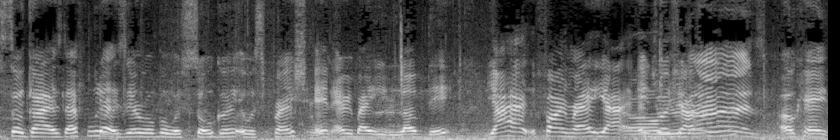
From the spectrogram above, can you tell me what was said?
So guys, that food at Zeerover was so good. It was fresh and everybody loved it. Y'all had fun, right? Y'all Oh, enjoyed y'all food? Okay,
